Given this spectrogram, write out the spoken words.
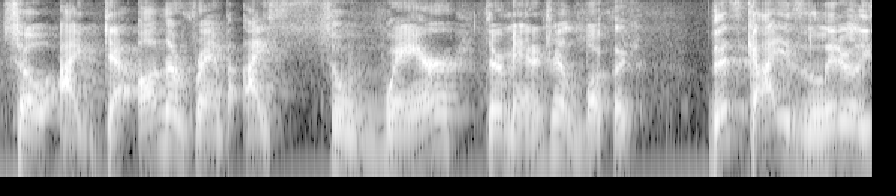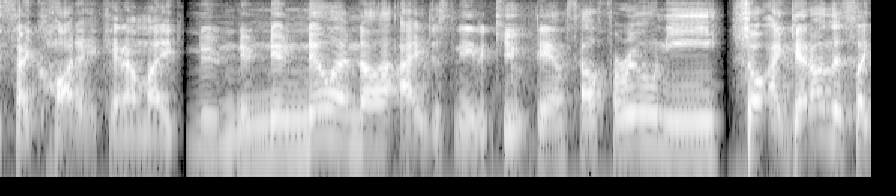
So I get on the ramp. I swear their management looked like this guy is literally psychotic and I'm like, no, no, no, no, I'm not. I just need a cute damn Salfaroni. So I get on this like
